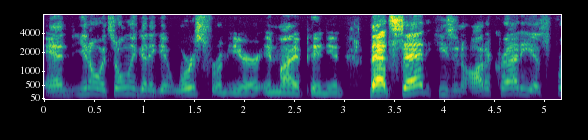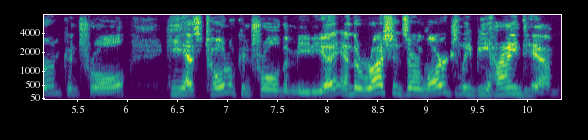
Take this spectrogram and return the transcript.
And, you know, it's only going to get worse from here, in my opinion. That said, he's an autocrat. He has firm control. He has total control of the media, and the Russians are largely behind him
